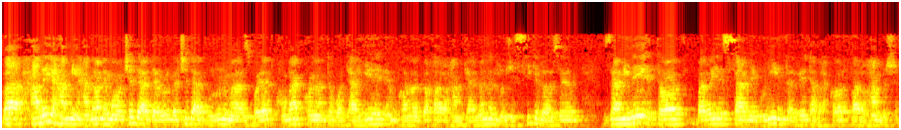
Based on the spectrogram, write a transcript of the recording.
و همه همیهنان ما چه در درون و چه در برون مرز باید کمک کنند تا با تهیه امکانات و فراهم کردن لوجستیک لازم زمینه اتحاد برای سرنگونی این فرقه تبهکار فراهم بشه.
